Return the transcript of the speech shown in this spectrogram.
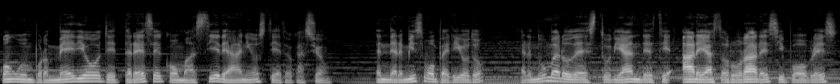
con un promedio de 13,7 años de educación. En el mismo periodo, el número de estudiantes de áreas rurales y pobres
